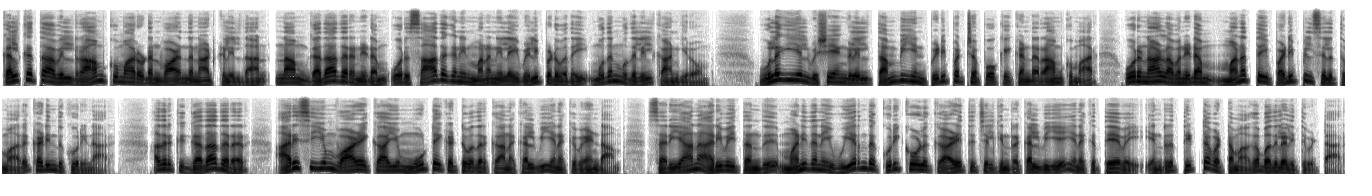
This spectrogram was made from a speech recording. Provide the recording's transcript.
கல்கத்தாவில் ராம்குமாருடன் வாழ்ந்த நாட்களில்தான் நாம் கதாதரனிடம் ஒரு சாதகனின் மனநிலை வெளிப்படுவதை முதன்முதலில் காண்கிறோம். உலகியல் விஷயங்களில் தம்பியின் பிடிப்பற்ற போக்கைக் கண்ட ராம்குமார் ஒரு நாள் அவனிடம் மனத்தை படிப்பில் செலுத்துமாறு கடிந்து கூறினார். அதற்கு கதாதரர் அரிசியும் வாழைக்காயும் மூட்டை கட்டுவதற்கான கல்வி எனக்கு வேண்டாம். சரியான அறிவை தந்து மனிதனை உயர்ந்த குறிக்கோளுக்கு அழைத்துச் செல்கின்ற கல்வியே எனக்கு தேவை என்று திட்டவட்டமாக பதிலளித்துவிட்டார்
